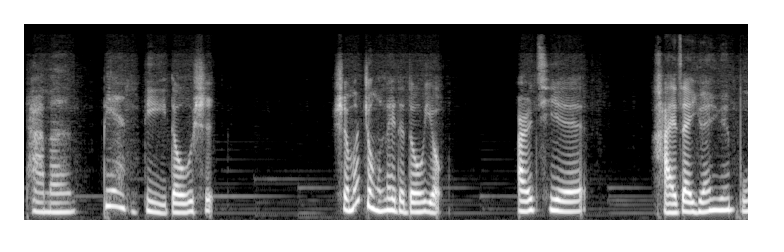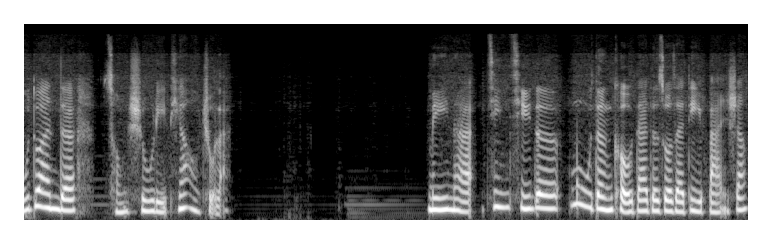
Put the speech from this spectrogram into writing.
它们遍地都是，什么种类的都有，而且还在源源不断的。从书里跳出来，米娜惊奇的目瞪口呆的坐在地板上。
